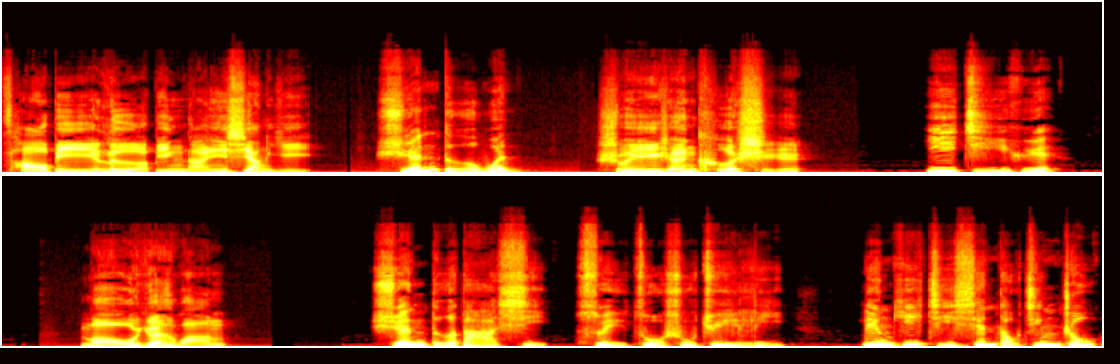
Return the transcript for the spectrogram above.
曹必勒兵南向矣。玄德问：“谁人可使？”一吉曰：“某愿往。”玄德大喜，遂作书据礼。令一级先到荆州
